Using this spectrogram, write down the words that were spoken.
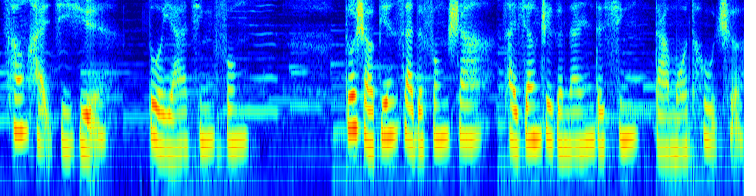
沧海祭月，落崖惊风，多少边塞的风沙，才将这个男人的心打磨透彻。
